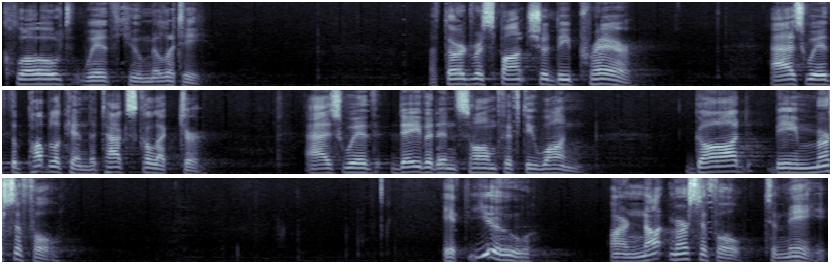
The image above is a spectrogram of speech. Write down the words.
clothed with humility. A third response should be prayer, as with the publican, the tax collector, as with David in Psalm 51. God be merciful If you are not merciful to me,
